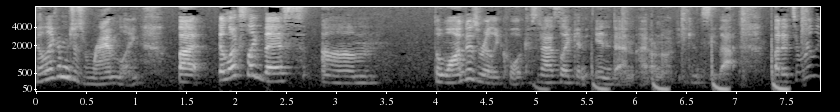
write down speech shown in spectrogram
feel like I'm just rambling. But it looks like this. Um, the wand is really cool because it has like an indent. I don't know if you can see that. But it's really...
